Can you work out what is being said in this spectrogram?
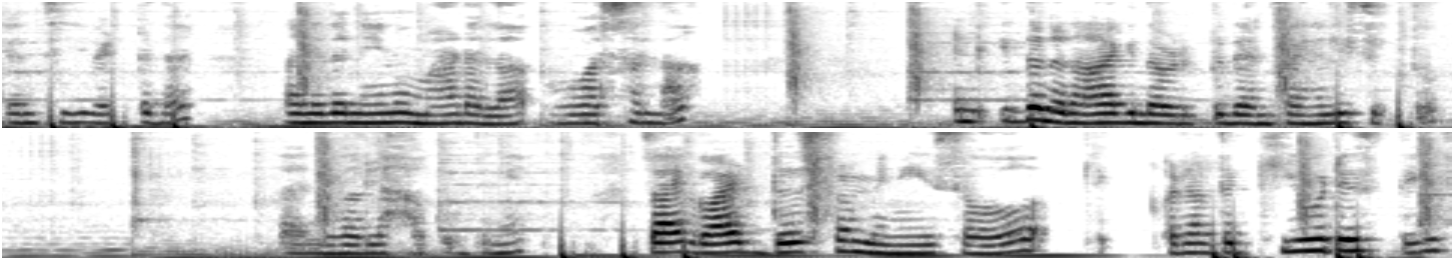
ಕ್ಯಾನ್ ಸಿ ವೆಟ್ಟಿದೆ ನಾನು ಇದನ್ನೇನು ಮಾಡಲ್ಲ, ಒರೆಸಲ್ಲ. ಆ್ಯಂಡ್ ಇದನ್ನು ನಾನು ಆಗಿಂದ ಹುಡುಕ್ತಿದ್ದೆ ಆ್ಯಂಡ್ ಫೈನಲಿ ಸಿಕ್ತು. ನಾನು ಇವಾಗಲೇ ಹಾಕೊತೀನಿ so I got this from Miniso like one of the cutest things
